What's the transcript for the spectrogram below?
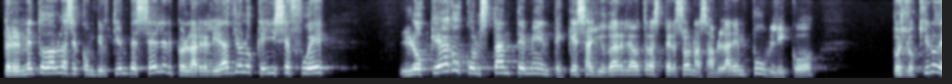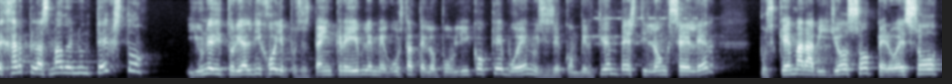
pero el método Habla se convirtió en bestseller, pero la realidad yo lo que hice fue lo que hago constantemente, que es ayudarle a otras personas a hablar en público, pues lo quiero dejar plasmado en un texto y un editorial dijo, oye, pues está increíble, me gusta, te lo publico, qué bueno. Y si se convirtió en best y long seller, pues qué maravilloso, pero eso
